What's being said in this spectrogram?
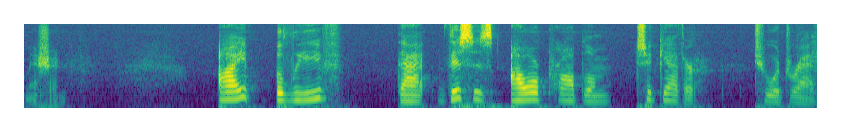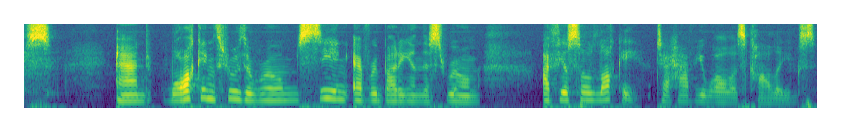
mission. I believe that this is our problem together to address. And walking through the room, seeing everybody in this room, I feel so lucky to have you all as colleagues.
